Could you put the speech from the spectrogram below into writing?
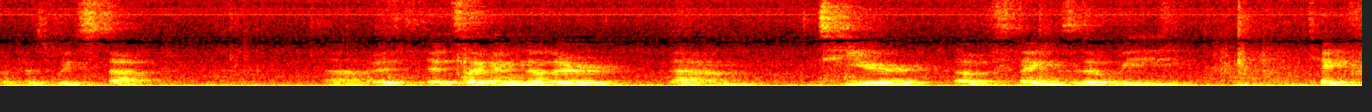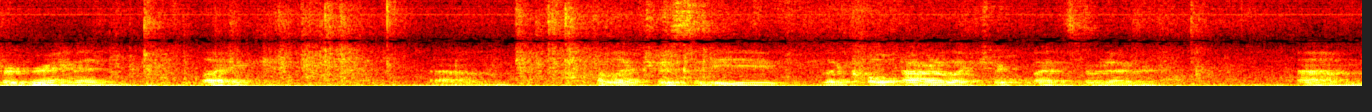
because we stopped. Uh, it, it's like another um, tier of things that we take for granted, like um, electricity, like coal-powered electric plants or whatever. Um,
